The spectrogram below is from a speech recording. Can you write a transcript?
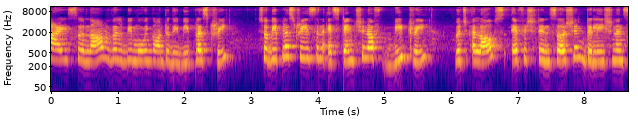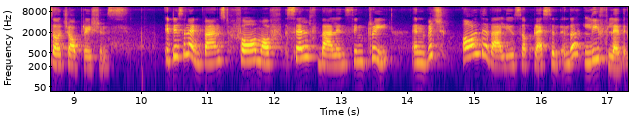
Hi, so now we will be moving on to the B plus tree. So B plus tree is an extension of B tree which allows efficient insertion, deletion and search operations. It is an advanced form of self-balancing tree in which all the values are present in the leaf level.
